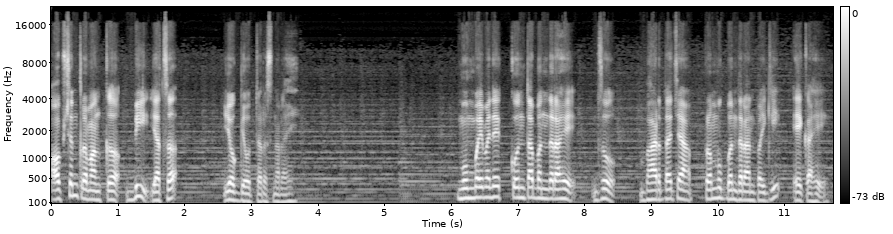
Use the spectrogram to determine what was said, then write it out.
ऑप्शन क्रमांक बी याचं योग्य उत्तर असणार आहे. मुंबईमध्ये कोणता बंदर आहे? जो भारताच्या प्रमुख बंदरांपैकी एक आहे.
